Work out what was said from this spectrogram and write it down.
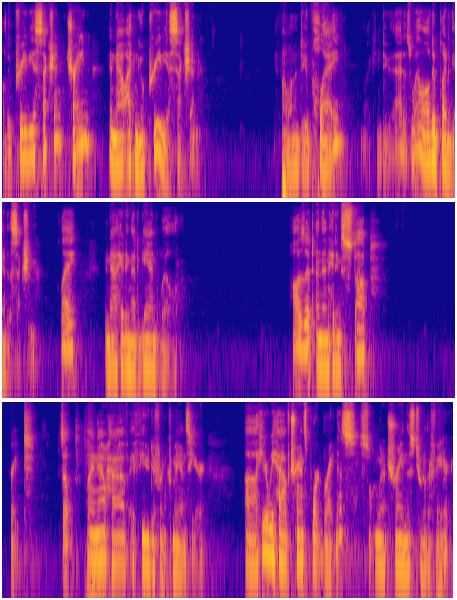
I'll do previous section, train, and now I can go previous section. If I want to do play, I can do that as well. I'll do play to the end of the section. Play, and now hitting that again will pause it, and then hitting stop. Great. So I now have a few different commands here. Uh, here we have transport brightness. So I'm going to train this to another fader.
